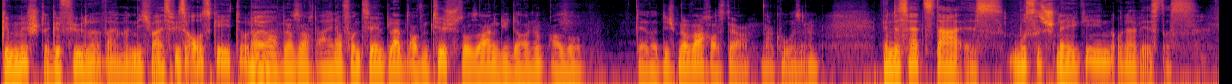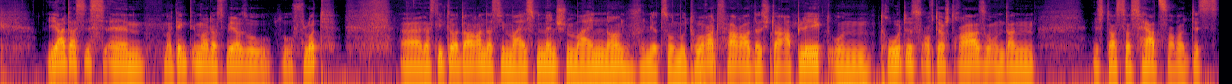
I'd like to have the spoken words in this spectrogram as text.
gemischte Gefühle, weil man nicht weiß, wie es ausgeht. Oder? Naja, wer sagt, einer von zehn bleibt auf dem Tisch, so sagen die da. Ne? Also der wird nicht mehr wach aus der Narkose. Ne? Wenn das Herz da ist, muss es schnell gehen oder wie ist das? Ja, das ist, ähm, man denkt immer, das wäre so, so flott. Äh, das liegt aber daran, dass die meisten Menschen meinen, na, wenn jetzt so ein Motorradfahrer das sich da ablegt und tot ist auf der Straße und dann ist das das Herz. Aber das,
